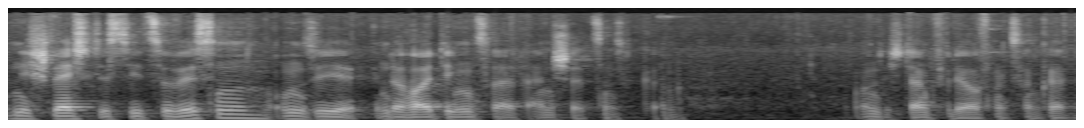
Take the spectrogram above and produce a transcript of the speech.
nicht schlecht ist, sie zu wissen, um sie in der heutigen Zeit einschätzen zu können. Und ich danke für die Aufmerksamkeit.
